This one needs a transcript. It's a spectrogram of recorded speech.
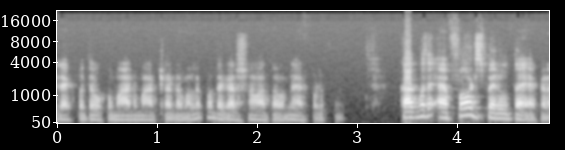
లేకపోతే ఒక మాట మాట్లాడడం వల్ల కొంత ఘర్షణ వాతావరణం ఏర్పడుతుంది. కాకపోతే ఎఫర్ట్స్ పెరుగుతాయి అక్కడ.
